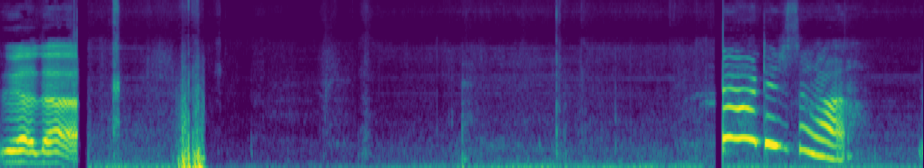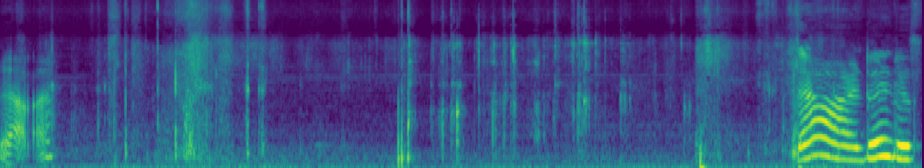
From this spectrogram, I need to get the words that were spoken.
Yeah, this one. Uh, yeah. Yeah, this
